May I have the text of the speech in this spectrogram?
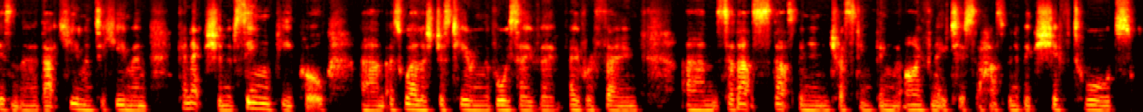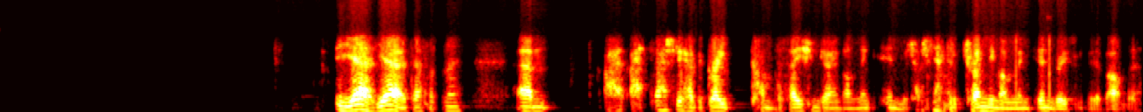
isn't there? That human to human connection of seeing people, um, as well as just hearing the voice over over a phone. Um, so that's that's been an interesting thing that I've noticed. There has been a big shift towards. Yeah, yeah, definitely. Um, I, I, actually had a great conversation going on LinkedIn, which actually ended up trending on LinkedIn recently about this,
